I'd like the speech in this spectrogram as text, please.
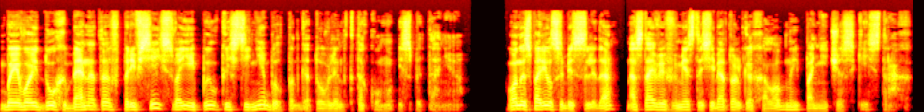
Боевой дух Беннетов при всей своей пылкости не был подготовлен к такому испытанию. Он испарился без следа, оставив вместо себя только холодный панический страх.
